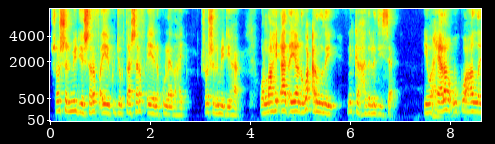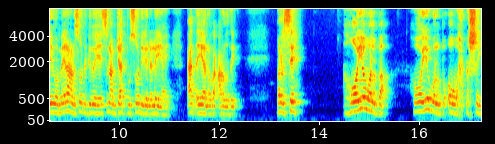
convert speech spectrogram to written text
Social media sharaf ayay ku joogtaa sharaf ayayna ku leedahay social mediaha wallaahi aad ayaan uga carooday ninka hadalladiisa iyo waxyaalaha uu ku hadlayo waa meelaha la soo dhidhigayo islaam jaad buu soo dhigay la leeyahay aad ayaan uga carooday. Balse hooyo walba hooyo walba oo wax dhashay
